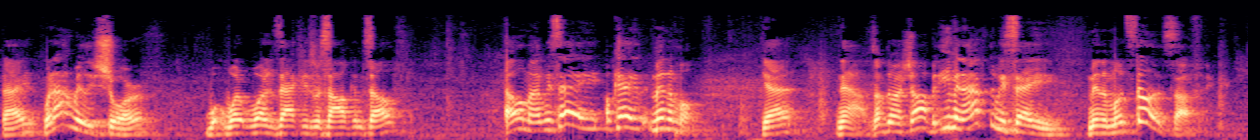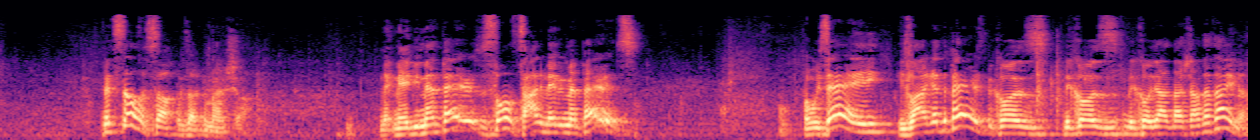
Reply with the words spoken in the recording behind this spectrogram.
Right? We're not really sure what, what, exactly is Masalik himself? Oh, Elamai, we say, okay, minimal. Yeah? Now, Zabdu Mashal, but even after we say minimal, it's still a suffix. It's still a suffix, Zabdu Mashal. May- Maybe men pairs, it's still a tzadi, maybe men pairs. But we say he's allowed at the pairs because because because Yad Bashal Tatayna.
